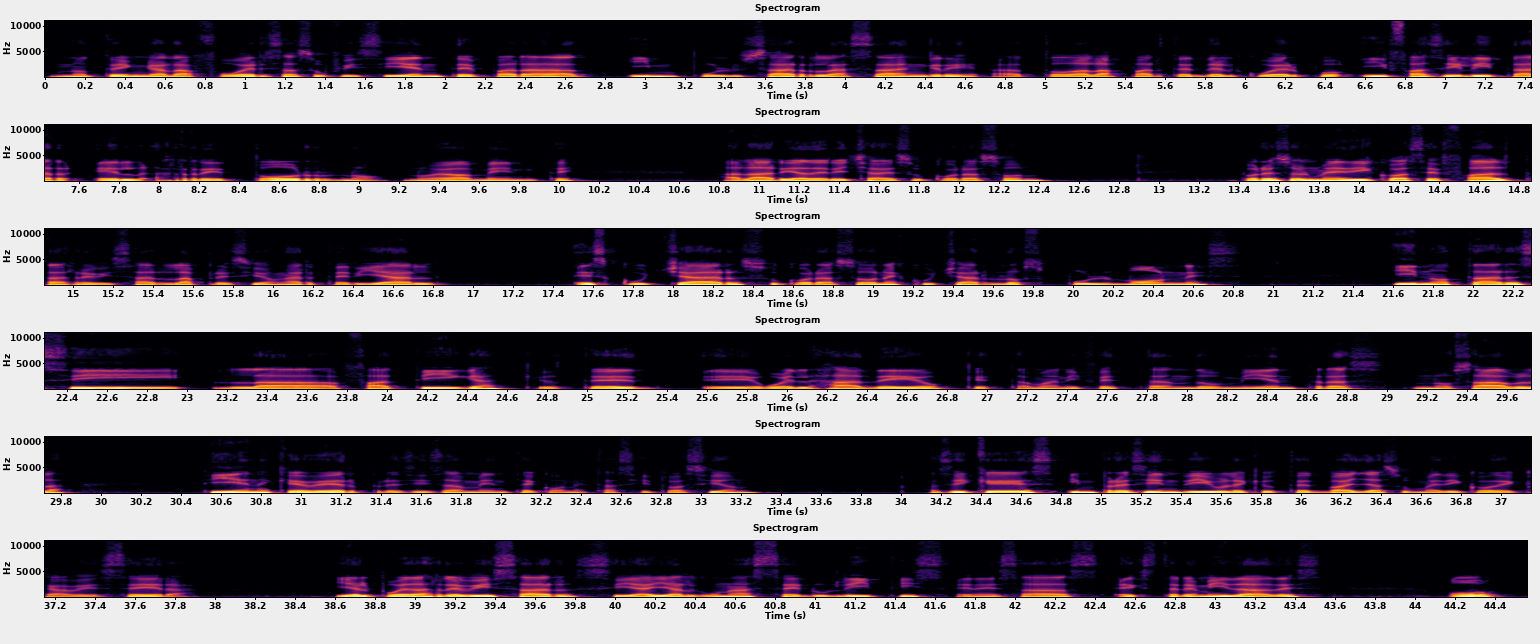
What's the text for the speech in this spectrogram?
no tenga la fuerza suficiente para impulsar la sangre a todas las partes del cuerpo y facilitar el retorno nuevamente al área derecha de su corazón. Por eso el médico hace falta revisar la presión arterial, escuchar su corazón, escuchar los pulmones y notar si la fatiga que usted eh, o el jadeo que está manifestando mientras nos habla tiene que ver precisamente con esta situación. Así que es imprescindible que usted vaya a su médico de cabecera y él pueda revisar si hay alguna celulitis en esas extremidades o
